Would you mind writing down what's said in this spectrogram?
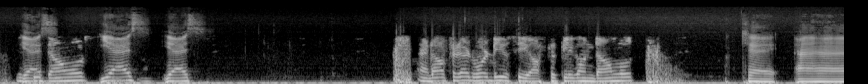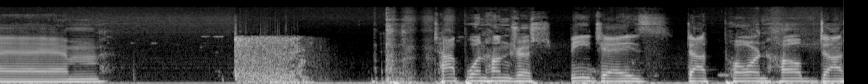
Oh, yes. downloads. yes, yes. And after that, what do you see? After click on download, Okay. Um, top 100 BJs dot pornhub dot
